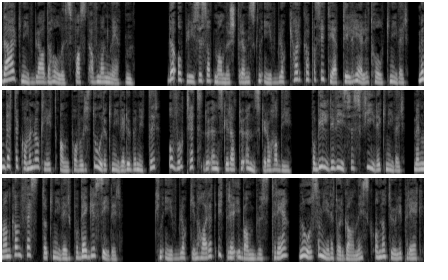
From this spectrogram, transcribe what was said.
der knivbladet holdes fast av magneten. Det opplyses at Mannerstrøms knivblokk har kapasitet til hele tolv kniver, men dette kommer nok litt an på hvor store kniver du benytter, og hvor tett du ønsker at du ønsker å ha de. På bildet vises fire kniver, men man kan feste kniver på begge sider. Knivblokken har et ytre i bambustre, noe som gir et organisk og naturlig preg.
